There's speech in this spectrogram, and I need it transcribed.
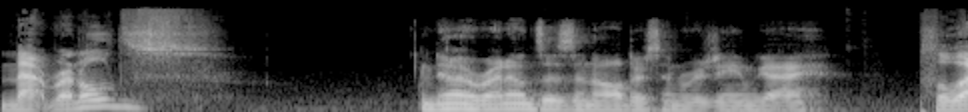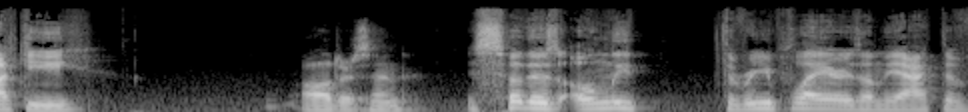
Matt Reynolds No, Reynolds is an Alderson regime guy. Plawecki. Alderson. So there's only three players on the active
